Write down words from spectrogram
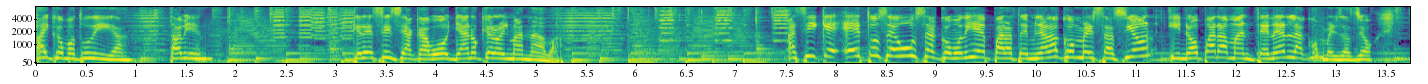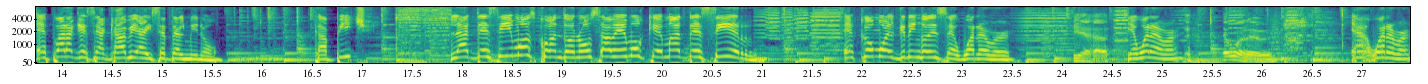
Ay, como tú digas. Está bien. Quiere decir, se acabó, ya no quiero oír más nada. Así que esto se usa, como dije, para terminar la conversación y no para mantener la conversación. Es para que se acabe ahí se terminó. ¿Capiche? Las decimos cuando no sabemos qué más decir. Es como el gringo dice, whatever. yeah, Yeah, whatever. whatever. Yeah, whatever.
